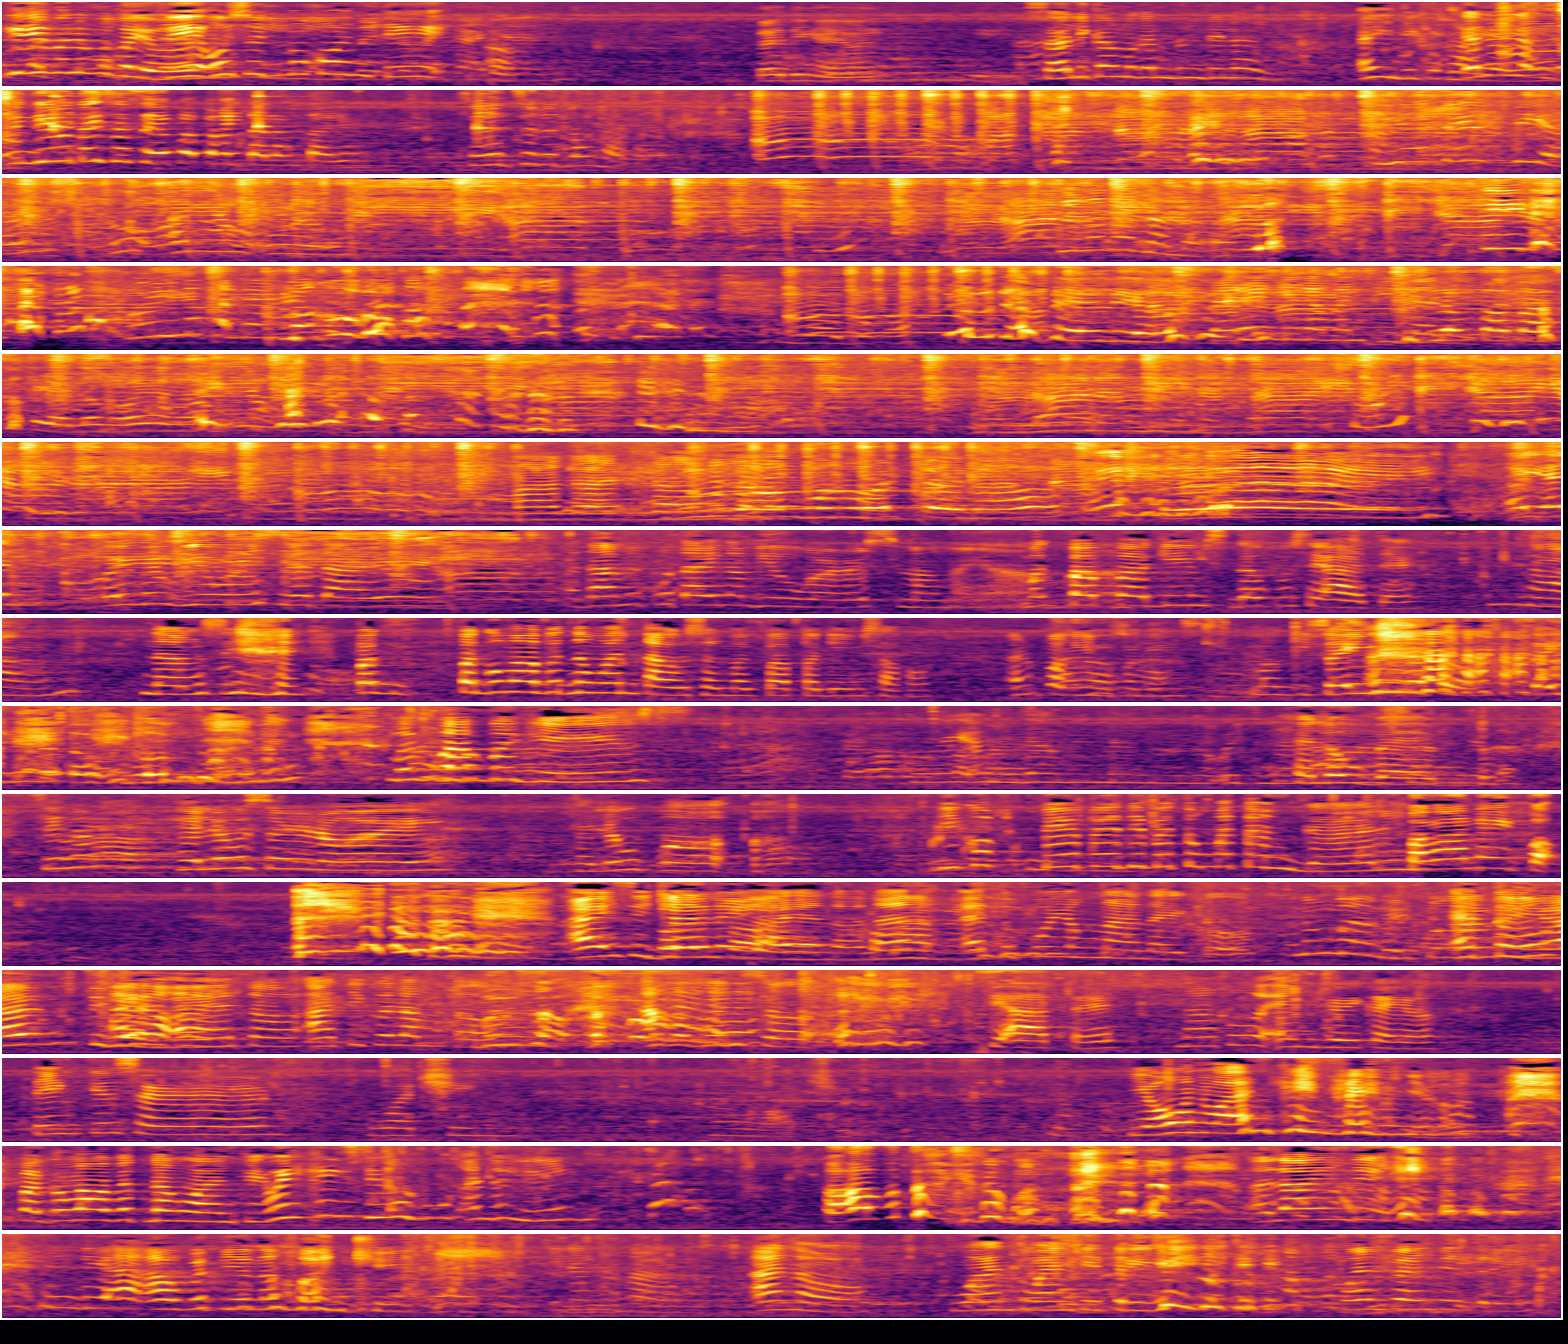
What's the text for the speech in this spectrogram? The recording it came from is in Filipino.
Game, alam mo ba yun? Be, usod mo konti. Pwede ngayon? Sali ka, magandang dilag. Ay, hindi ko kaya. Ganun lang. Hindi mo tayo sasayaw, papakita lang tayo. Sunod-sunod lang natin. Yung TFB yan? Oh, ay, oo. oo. Sino na naman? Gago ka. Si Adelio. Pero hindi naman kita. Biglang papasok yan. Ano mo, yan ay. Magandang Support ka na. Hey! Ay, an Ay, may viewers na tayo. Madami po tayo ng viewers mamaya. Magpapa-games daw po si ate. Nang. Nang si... Pag, pag umabot ng 1,000, magpapa-games ako. Ano pa games mo? Mag, Sa inyo na to. Sa inyo na to. magpapa-games. Uy, ang dami nanonood na. Hello, Beb. Sino? Hello, Sir Roy. Hello po. Di ko, be, pwede ba itong matanggal? Panganay pa. Ay, si Jen Panganay po. Ayan o. Nan- ito po yung nanay ko. Anong nanay? Panganay yan? Si Ay, oo, Lenny. ito. Ate ko lang to. Bunso. Ako bunso. si ate. Naku, enjoy kayo. Thank you, sir. Watching. No watching. Yun, 1K premyo. Pag umabot ng 1K, uy, Casey, huwag mong anuhin. Aabot talaga naman. Ala, hindi. hindi aabot yan ng 1K. Ilan na ba? Ano? 123. 123.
